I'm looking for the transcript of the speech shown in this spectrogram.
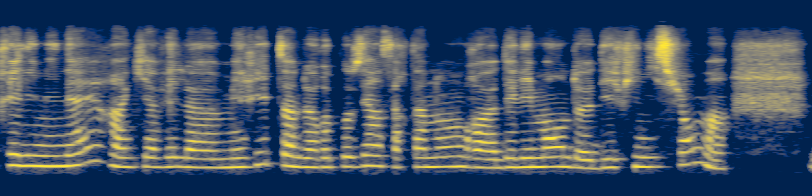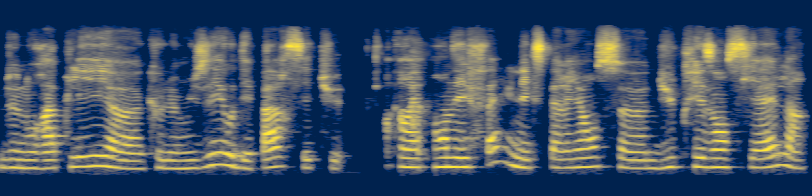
préliminaire hein, qui avait le mérite de reposer un certain nombre d'éléments de définition, de nous rappeler que le musée, au départ, c'est en effet une expérience du présentiel,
